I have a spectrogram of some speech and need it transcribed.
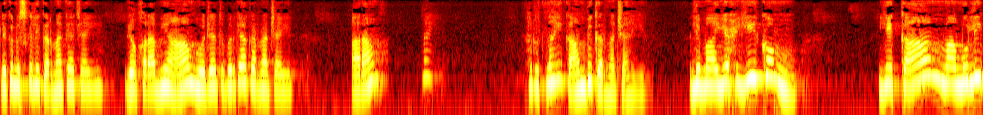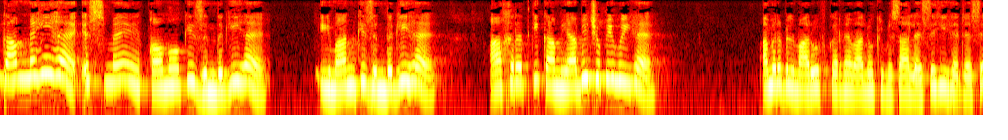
لیکن اس کے لیے کرنا کیا چاہیے؟ جب خرابیاں عام ہو جائیں تو پھر کیا کرنا چاہیے؟ آرام؟ نہیں۔ پھر اتنا ہی کام بھی کرنا چاہیے۔ لما یحییکم، یہ کام معمولی کام نہیں ہے۔ اس میں قوموں کی زندگی ہے، ایمان کی زندگی ہے، آخرت کی کامیابی چھپی ہوئی ہے۔ امر بالمعروف کرنے والوں کی مثال ایسے ہی ہے جیسے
